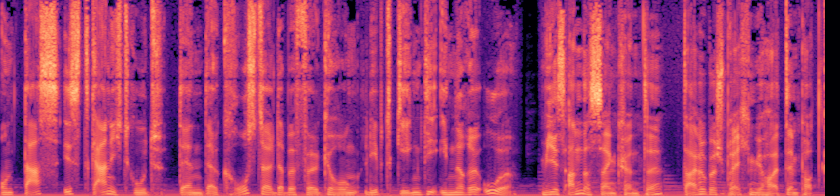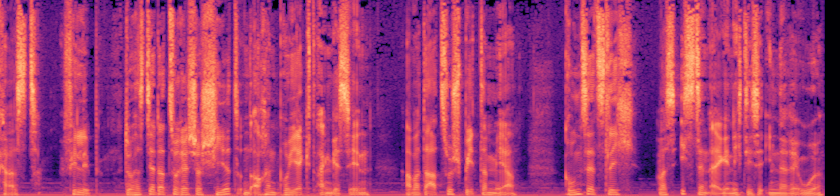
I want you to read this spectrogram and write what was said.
Und das ist gar nicht gut, denn der Großteil der Bevölkerung lebt gegen die innere Uhr. Wie es anders sein könnte, darüber sprechen wir heute im Podcast. Philipp, du hast ja dazu recherchiert und auch ein Projekt angesehen, aber dazu später mehr. Grundsätzlich, was ist denn eigentlich diese innere Uhr?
